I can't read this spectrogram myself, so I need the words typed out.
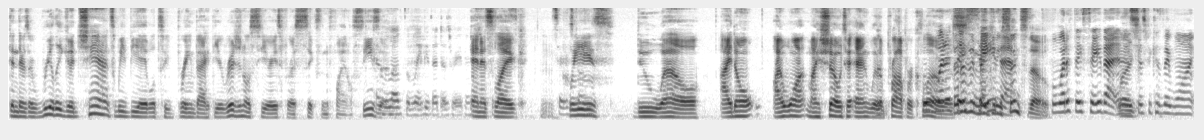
then there's a really good chance we'd be able to bring back the original series for a sixth and final season. I love the lady that does Raven. and She's it's like, best. Sarah please do well. I don't. I want my show to end with a proper close. what if That They doesn't make any that. sense though. Stone. But what if they say that and it's just because they want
